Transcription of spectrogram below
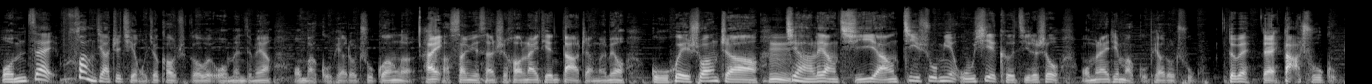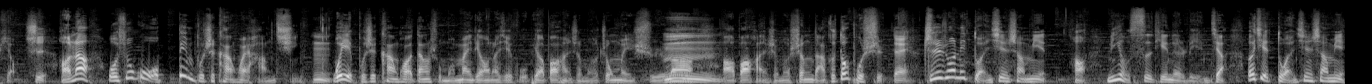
我们在放假之前我就告诉各位，我们怎么样？我们把股票都出光了。嗨，三月三十号那一天大涨了没有？股汇。双涨，价量齐扬，技术面无懈可击的时候，我们那一天把股票都出股，对不对？对，大出股票。是。好。那我说过，我并不是看坏行情，嗯，我也不是看坏当时我们卖掉那些股票，包含什么中美食啦，嗯、啊，包含什么升达可都不是，对，只是说你短线上面。好，你有四天的连假，而且短线上面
